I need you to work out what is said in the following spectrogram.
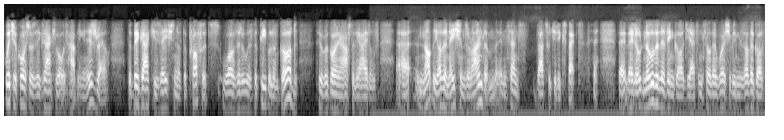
which of course was exactly what was happening in Israel. The big accusation of the prophets was that it was the people of God who were going after the idols, uh, not the other nations around them. In a sense, that's what you'd expect. they, they don't know the living God yet, and so they're worshipping these other gods.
